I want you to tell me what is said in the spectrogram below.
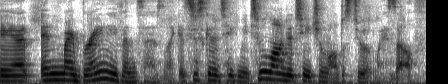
And and my brain even says like it's just going to take me too long to teach them. I'll just do it myself.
